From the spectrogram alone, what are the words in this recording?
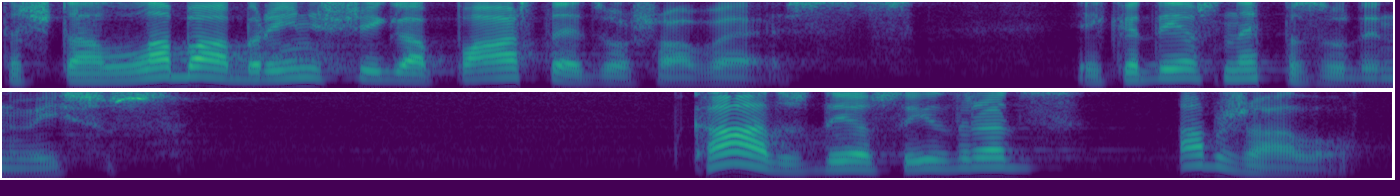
Taču tā labā, brīnišķīgā, pārsteidzošā vēsts ir, ka Dievs nepazudina visus. Kādus Dievs izradz apžēlot?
